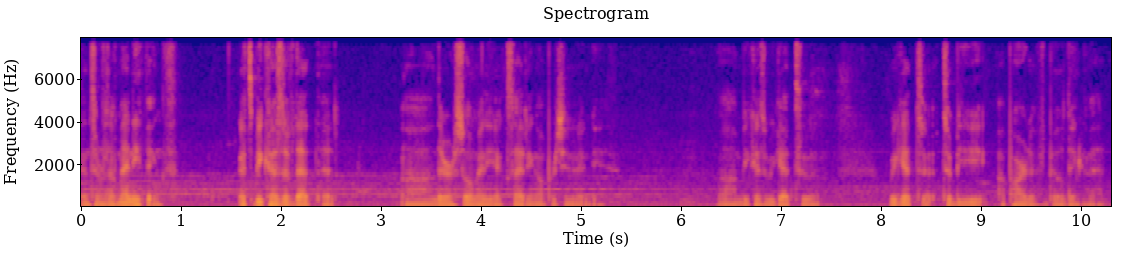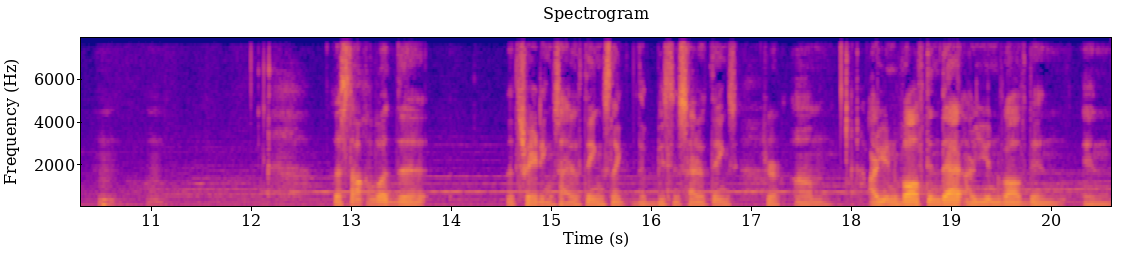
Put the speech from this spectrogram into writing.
in terms of many things, it's because of that that uh, there are so many exciting opportunities um, because we get to we get to, to be a part of building that Let's talk about the the trading side of things, like the business side of things. sure Um, are you involved in that? Are you involved in in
